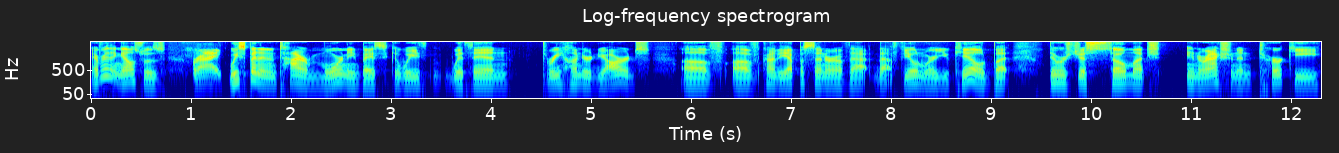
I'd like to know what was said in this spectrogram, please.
Everything else was Right. we spent an entire morning basically we, within 300 yards of of kind of the epicenter of that that field where you killed but there was just so much interaction and turkey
